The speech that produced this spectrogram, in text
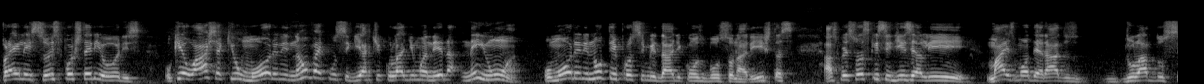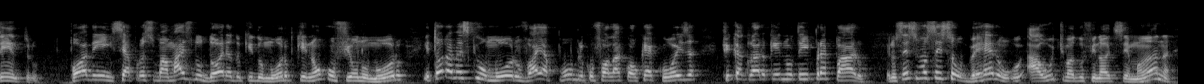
para eleições posteriores. O que eu acho é que o Moro ele não vai conseguir articular de maneira nenhuma. O Moro ele não tem proximidade com os bolsonaristas. As pessoas que se dizem ali mais moderados do lado do centro podem se aproximar mais do Dória do que do Moro, porque não confiam no Moro. E toda vez que o Moro vai a público falar qualquer coisa, fica claro que ele não tem preparo. Eu não sei se vocês souberam, a última do final de semana,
